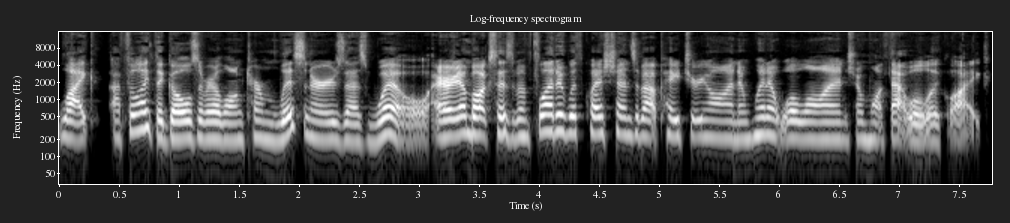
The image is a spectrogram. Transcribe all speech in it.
like, I feel like the goals of our long term listeners as well. Our inbox has been flooded with questions about Patreon and when it will launch and what that will look like.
